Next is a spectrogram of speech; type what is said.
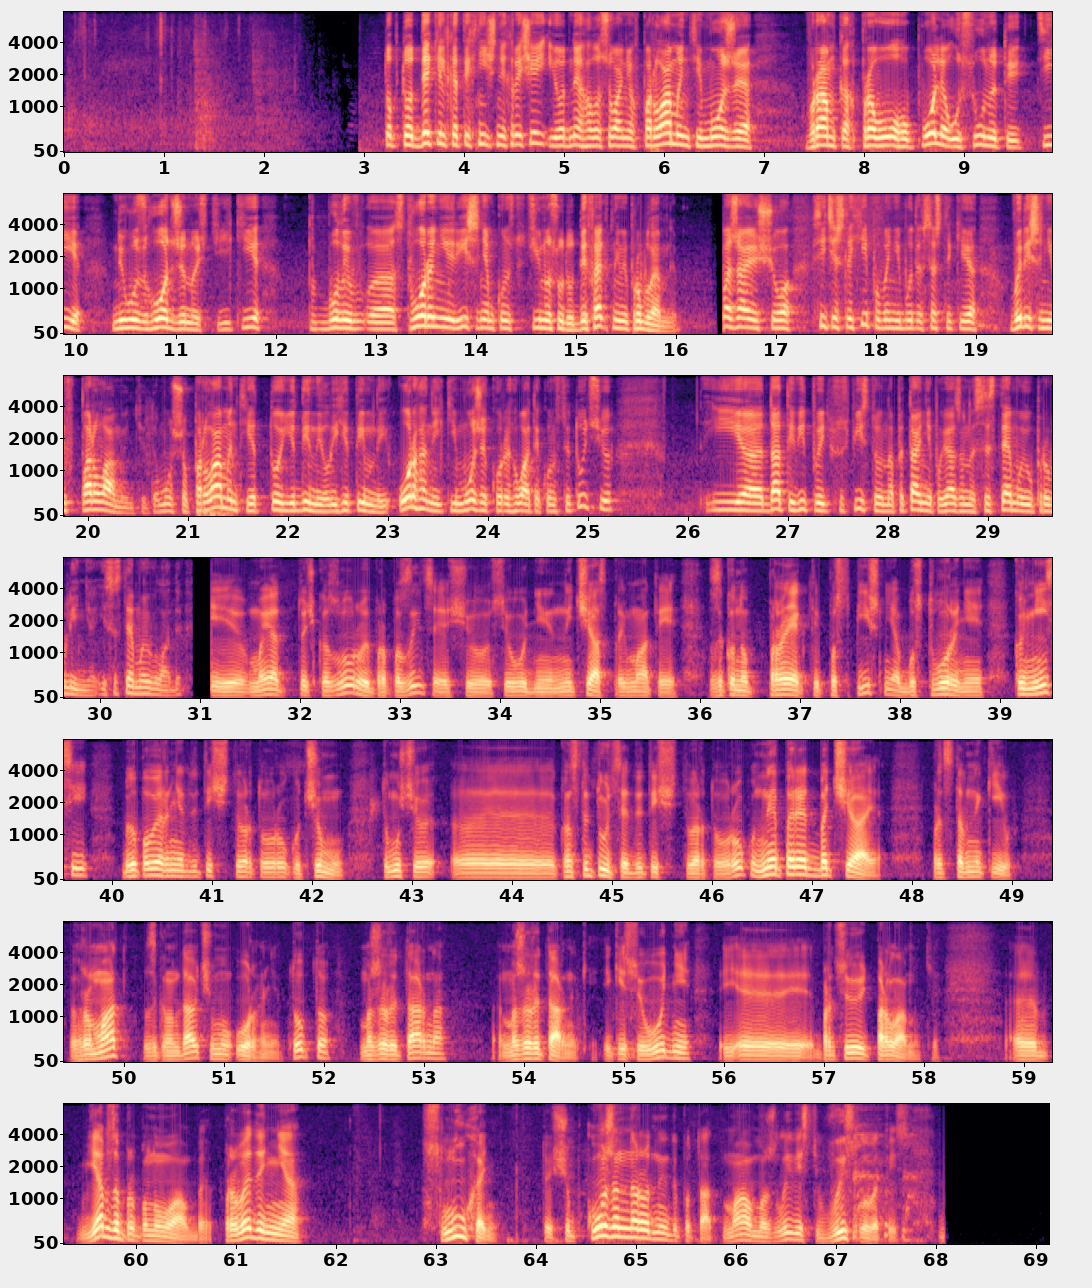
Тобто декілька технічних речей і одне голосування в парламенті може в рамках правового поля усунути ті неузгодженості, які були е, створені рішенням Конституційного суду, дефектним і проблемним. Вважаю, що всі ці шляхи повинні бути все ж таки вирішені в парламенті, тому що парламент є той єдиний легітимний орган, який може коригувати конституцію і е, дати відповідь суспільству на питання, пов'язане з системою управління і системою влади. І моя точка зору і пропозиція, що сьогодні не час приймати законопроекти поспішні або створені комісії до повернення 2004 року. Чому? Тому що е, Конституція 2004 року не передбачає представників громад в законодавчому органі, тобто мажоритарна, мажоритарники, які сьогодні е, працюють в парламенті. Е, Я б запропонував би проведення слухань, тобто, щоб кожен народний депутат мав можливість висловитись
